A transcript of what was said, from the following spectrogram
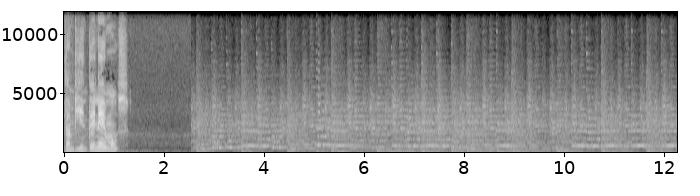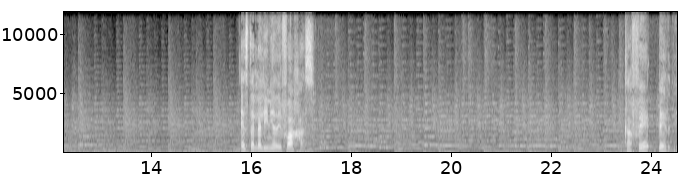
También tenemos Esta es la línea de fajas. Café verde.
